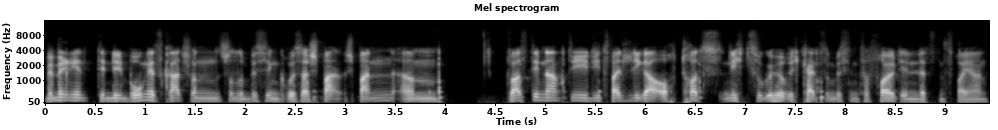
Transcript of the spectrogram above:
Wenn wir den, den Bogen jetzt gerade schon, schon so ein bisschen größer spannen, ähm, du hast demnach die, die zweite Liga auch trotz Nichtzugehörigkeit so ein bisschen verfolgt in den letzten zwei Jahren.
